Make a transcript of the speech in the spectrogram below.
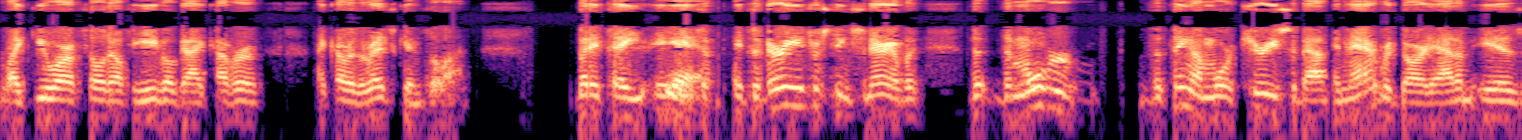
like you are a Philadelphia Eagle guy, cover I cover the Redskins a lot. But it's a it's a it's a very interesting scenario. But the the more the thing I'm more curious about in that regard, Adam, is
